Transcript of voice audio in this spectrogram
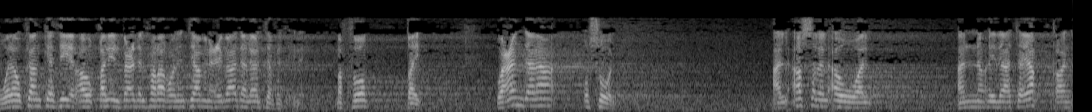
ولو كان كثير أو قليل بعد الفراغ والانتهاء من العبادة لا يلتفت إليه. مفهوم؟ طيب. وعندنا أصول. الأصل الأول أنه إذا تيقن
